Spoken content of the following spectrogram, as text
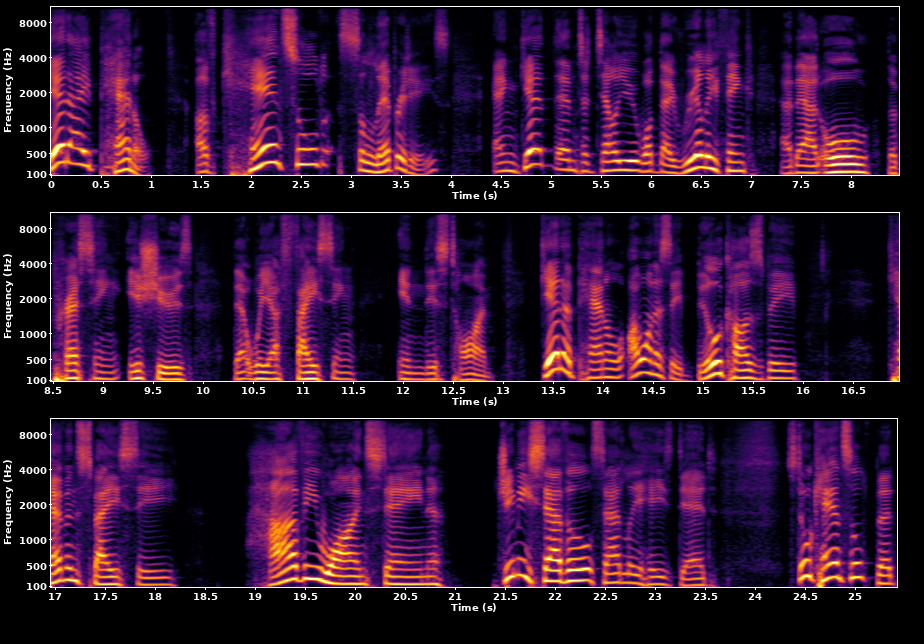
get a panel of cancelled celebrities and get them to tell you what they really think about all the pressing issues that we are facing in this time. Get a panel. I want to see Bill Cosby, Kevin Spacey, Harvey Weinstein, Jimmy Savile. Sadly, he's dead. Still cancelled, but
